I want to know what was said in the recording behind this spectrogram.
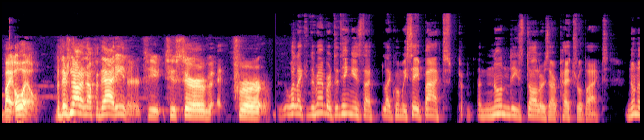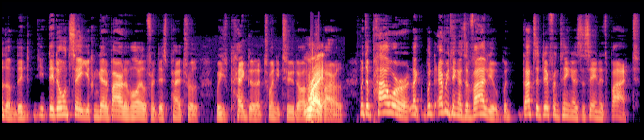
by oil. But there's not enough of that either to to serve for. Well, like remember, the thing is that like when we say backed, none of these dollars are petrol backed. None of them. They they don't say you can get a barrel of oil for this petrol. We pegged it at twenty two dollars Right. a barrel. But the power, like, but everything has a value. But that's a different thing as to saying it's backed.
